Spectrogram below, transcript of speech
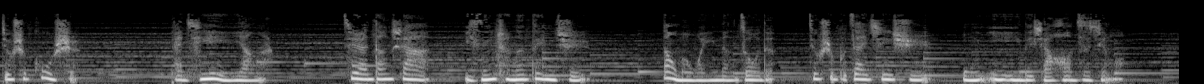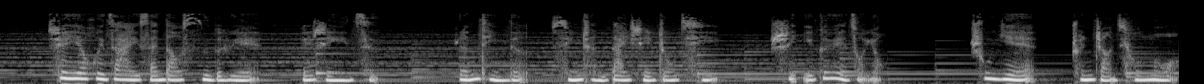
就是故事，感情也一样啊。既然当下已经成了定局。那我们唯一能做的，就是不再继续无意义的消耗自己了。血液会在三到四个月更新一次，人体的新陈代谢周期是一个月左右。树叶春涨秋落，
